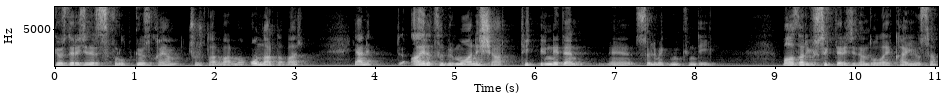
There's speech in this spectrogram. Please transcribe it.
göz dereceleri sıfır olup gözü kayan çocuklar var mı? Onlar da var. Yani ayrıntılı bir muayene şart. Tek bir neden e, söylemek mümkün değil. Bazıları yüksek dereceden dolayı kayıyorsa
